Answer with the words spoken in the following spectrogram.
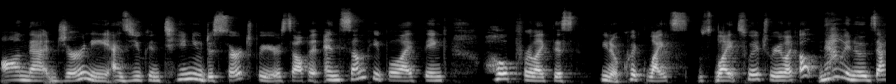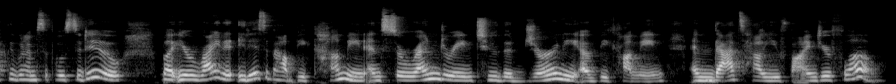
on that journey as you continue to search for yourself. And some people, I think, hope for like this you know, quick lights, light switch where you're like, oh, now I know exactly what I'm supposed to do. But you're right. It, it is about becoming and surrendering to the journey of becoming. And that's how you find your flow.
